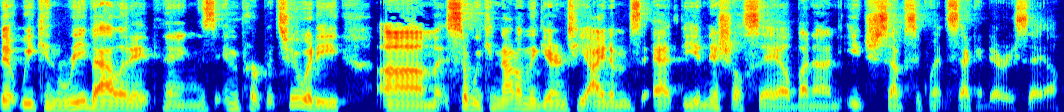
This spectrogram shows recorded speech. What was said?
that we can revalidate things in perpetuity. Um, so we can not only guarantee items at the initial sale, but on each subsequent secondary sale.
